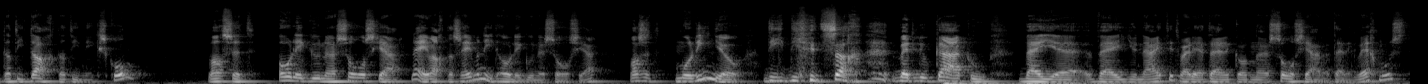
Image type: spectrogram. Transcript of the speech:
dat hij dacht dat hij niks kon? Was het Ole Gunnar? Nee, wacht, dat is helemaal niet Ole Gunnar. Was het Mourinho die, die het zag met Lukaku bij, uh, bij United, waar hij uiteindelijk al naar Solskjaer uiteindelijk weg moest.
